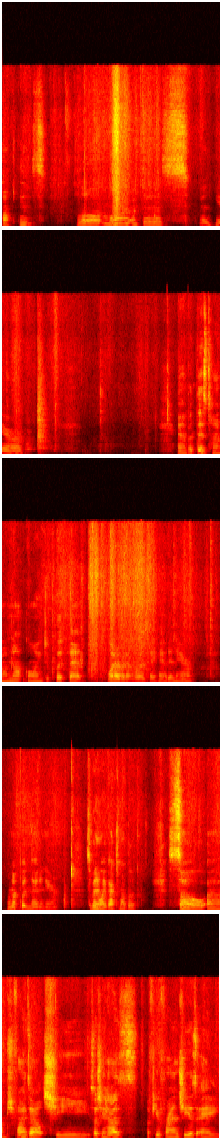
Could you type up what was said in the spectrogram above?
pop this a little more of this in here. And but this time I'm not going to put that, whatever that was they had in there. I'm not putting that in there. So anyway, back to my book. So um, she finds out she, so she has a few friends. She is a,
